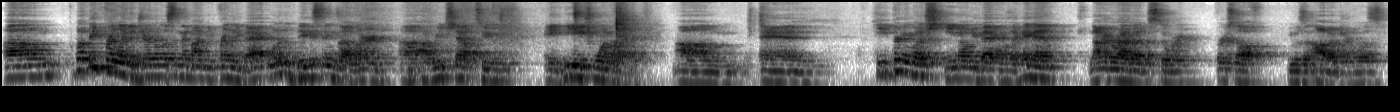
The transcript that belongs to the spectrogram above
Um, but be friendly to journalists and they might be friendly back. One of the biggest things I learned, uh, I reached out to a VH1 writer. Um, and he pretty much emailed me back and was like, hey man, not going to write about the story. First off, he was an auto journalist,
